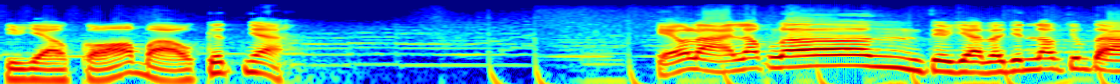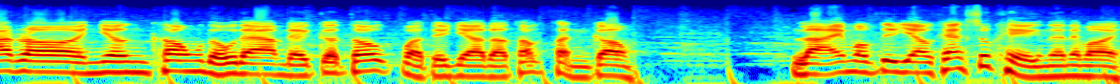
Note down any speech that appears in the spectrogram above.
Tiêu giao có bạo kích nha. Kéo lại lóc lên. Tiêu giao đã dính lóc chúng ta rồi, Nhưng không đủ đàm để kết thúc Và tiêu giao đã thoát thành công lại một tiêu dao khác xuất hiện nên em ơi.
